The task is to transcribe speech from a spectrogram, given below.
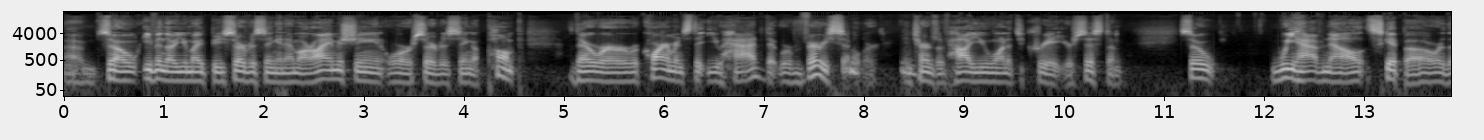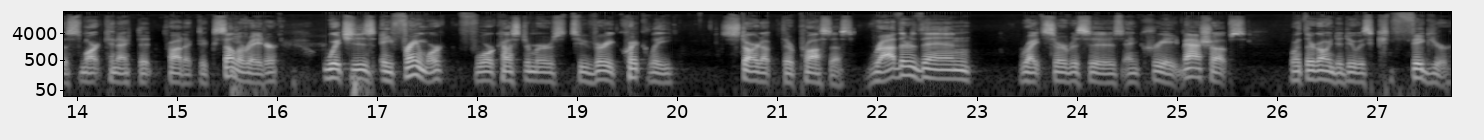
Um, so even though you might be servicing an MRI machine or servicing a pump, there were requirements that you had that were very similar in terms of how you wanted to create your system. So we have now SCIPA, or the Smart Connected Product Accelerator, which is a framework for customers to very quickly start up their process. Rather than write services and create mashups, what they're going to do is configure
